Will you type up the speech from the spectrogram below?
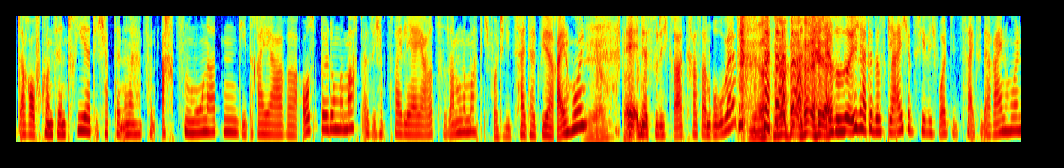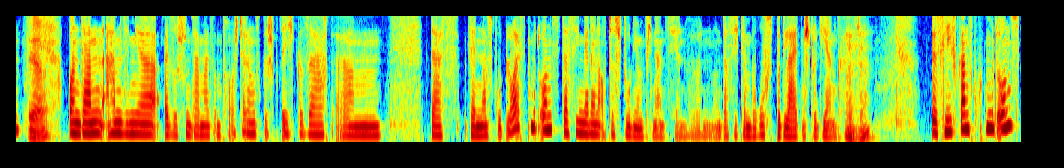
darauf konzentriert. Ich habe dann innerhalb von 18 Monaten die drei Jahre Ausbildung gemacht. Also ich habe zwei Lehrjahre zusammen gemacht. Ich wollte die Zeit halt wieder reinholen. Ja, Erinnerst du dich gerade krass an Robert? Ja. Also so, ich hatte das gleiche Ziel. Ich wollte die Zeit wieder reinholen. Ja. Und dann haben sie mir also schon damals im Vorstellungsgespräch gesagt, ähm, dass, wenn das gut läuft mit uns, dass sie mir dann auch das Studium finanzieren würden und dass ich dann berufsbegleitend studieren könnte. Mhm. Es lief ganz gut mit uns,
